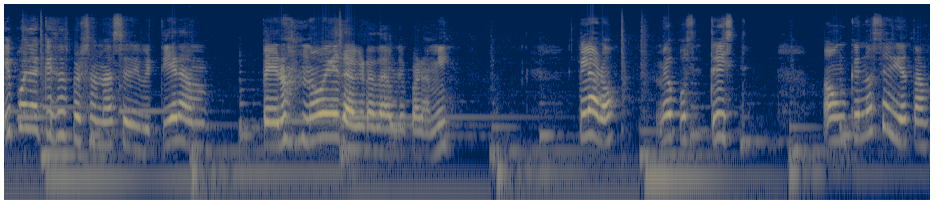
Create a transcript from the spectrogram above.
Y puede que esas personas se divirtieran, pero no era agradable para mí. Claro, me puse triste, aunque no sería tan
